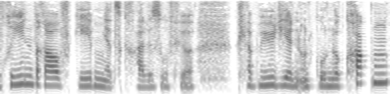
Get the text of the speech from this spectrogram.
Urin draufgeben, jetzt gerade so für Chlamydien und Gonokokken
